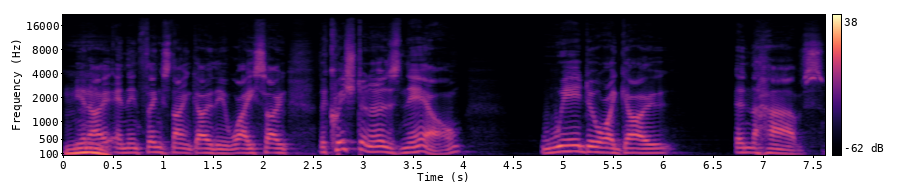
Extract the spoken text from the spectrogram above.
you mm. know, and then things don't go their way. So the question is now, where do I go in the halves?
